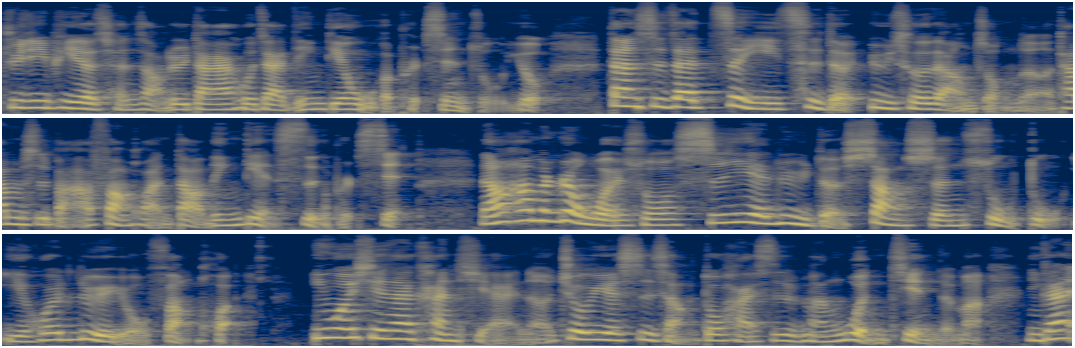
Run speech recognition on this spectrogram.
GDP 的成长率大概会在零点五个 percent 左右，但是在这一次的预测当中呢，他们是把它放缓到零点四个 percent，然后他们认为说失业率的上升速度也会略有放缓。因为现在看起来呢，就业市场都还是蛮稳健的嘛。你看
